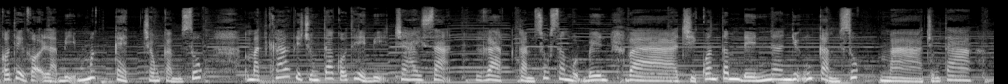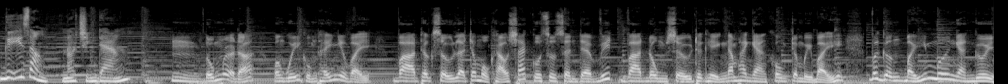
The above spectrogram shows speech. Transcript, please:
có thể gọi là bị mắc kẹt trong cảm xúc. Mặt khác thì chúng ta có thể bị chai sạn gạt cảm xúc sang một bên và chỉ quan tâm đến à, những cảm xúc mà chúng ta nghĩ rằng nó chính đáng. Ừ, đúng rồi đó, Quang Quý cũng thấy như vậy. Và thật sự là trong một khảo sát của Susan David và đồng sự thực hiện năm 2017 với gần 70.000 người,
